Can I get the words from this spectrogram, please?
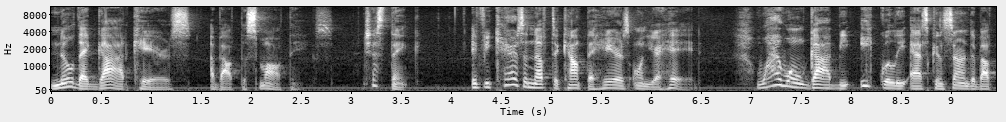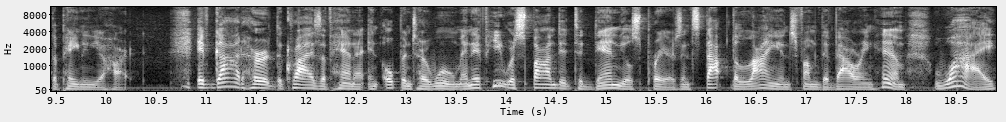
know that God cares about the small things. Just think if He cares enough to count the hairs on your head, why won't God be equally as concerned about the pain in your heart? If God heard the cries of Hannah and opened her womb, and if he responded to Daniel's prayers and stopped the lions from devouring him, why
